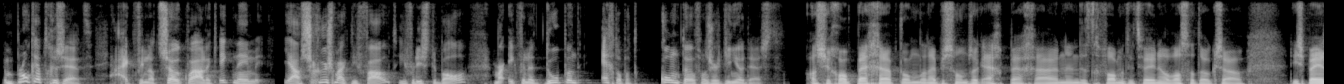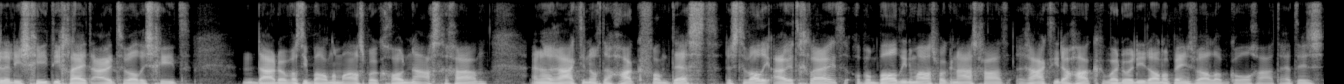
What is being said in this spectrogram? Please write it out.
een blok hebt gezet. Ja, ik vind dat zo kwalijk. Ik neem, ja, Schuurs maakt die fout, die verliest de bal. Maar ik vind het doelpunt echt op het konto van Serginho Dest. Als je gewoon pech hebt, dan, dan heb je soms ook echt pech. En in dit geval met die 2-0 was dat ook zo. Die speler die schiet, die glijdt uit terwijl die schiet. Daardoor was die bal normaal gesproken gewoon naast gegaan. En dan raakt hij nog de hak van Dest. Dus terwijl hij uitglijdt op een bal die normaal gesproken naast gaat, raakt hij de hak, waardoor hij dan opeens wel op goal gaat. Het is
